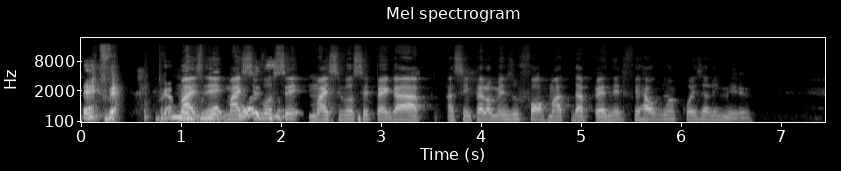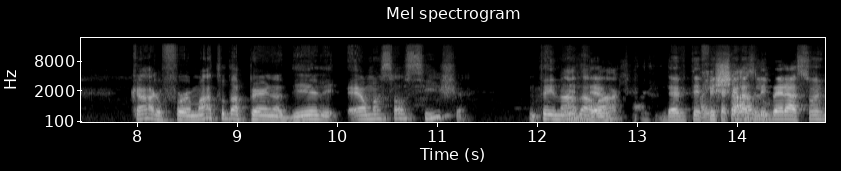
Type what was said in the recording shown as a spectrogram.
é mas, mas, se você, mas se você pegar, assim, pelo menos o formato da perna, ele fez alguma coisa ali mesmo. Cara, o formato da perna dele é uma salsicha. Não tem nada deve, lá. Cara. Deve ter tá feito inchado. aquelas liberações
